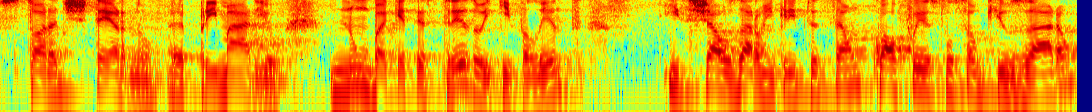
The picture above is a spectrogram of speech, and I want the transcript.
storage externo uh, primário num bucket S3 ou equivalente, e se já usaram encriptação, qual foi a solução que usaram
